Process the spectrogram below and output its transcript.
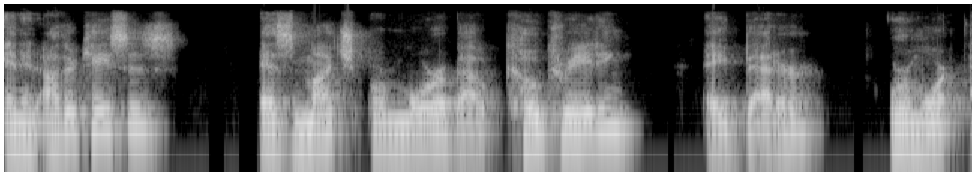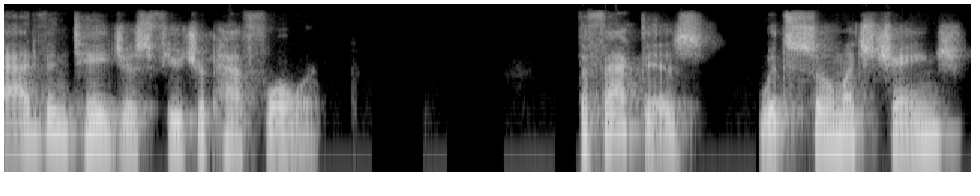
And in other cases, as much or more about co creating a better or more advantageous future path forward. The fact is, with so much change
